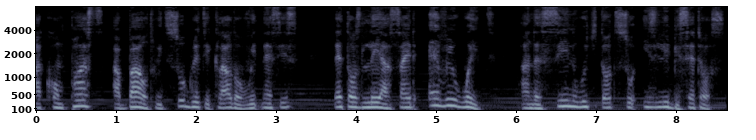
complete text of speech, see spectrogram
are compassed about with so great a cloud of witnesses, let us lay aside every weight and the sin which doth so easily beset us,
